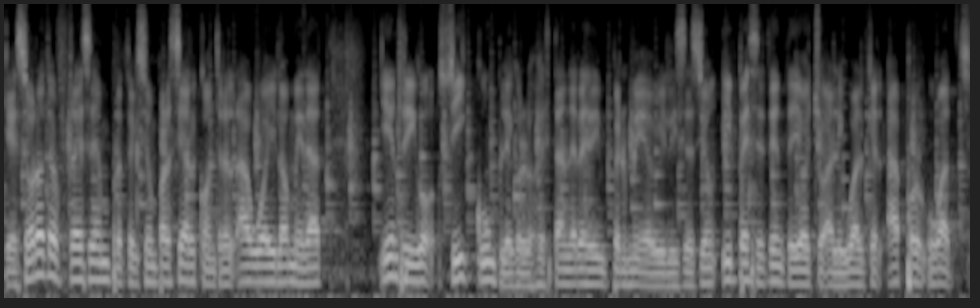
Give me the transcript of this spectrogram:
que solo te ofrecen protección parcial contra el agua y la humedad, y Enrigo sí cumple con los estándares de impermeabilización IP78 al igual que el Apple Watch,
